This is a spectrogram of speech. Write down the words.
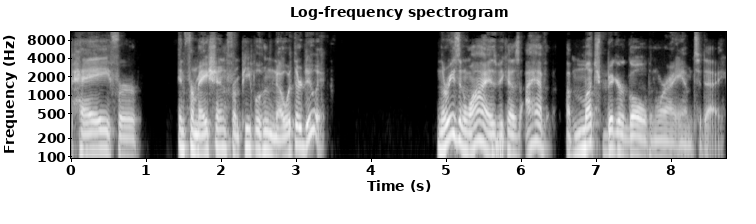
pay for information from people who know what they're doing. And the reason why is because I have a much bigger goal than where I am today.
